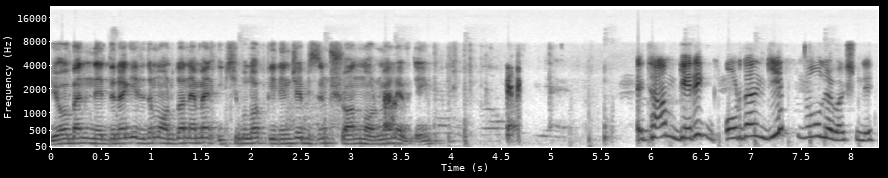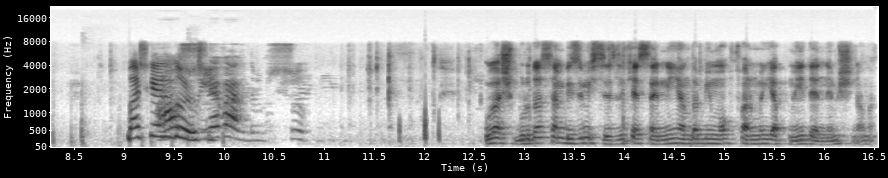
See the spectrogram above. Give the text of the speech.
Yo ben Nether'a girdim oradan hemen 2 blok gidince bizim şu an normal evdeyim. E tamam geri oradan gir. Ne oluyor bak şimdi. Başka yerde Aa doğuyorsun. suya verdim su. Ulaş burada sen bizim işsizlik eserinin yanında bir mob farmı yapmayı denemişsin ama.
